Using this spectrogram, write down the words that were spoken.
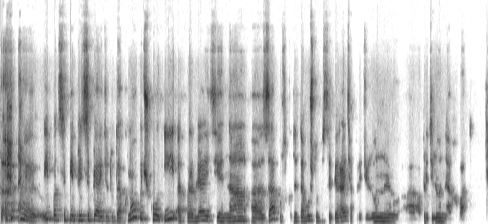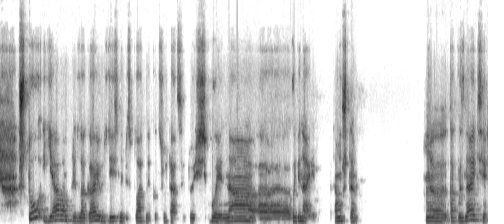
И подцепи, прицепляете туда кнопочку и отправляете на а, запуск для того, чтобы собирать определенную, а, определенный охват. Что я вам предлагаю здесь на бесплатной консультации, то есть ой, на э, вебинаре? Потому что как вы знаете,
